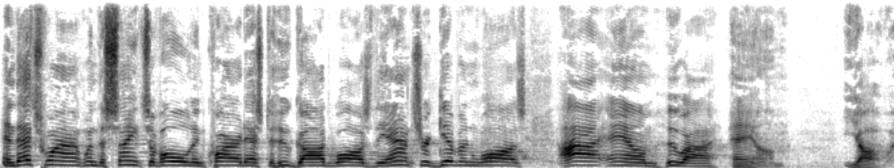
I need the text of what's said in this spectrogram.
And that's why when the saints of old inquired as to who God was, the answer given was, I am who I am, Yahweh.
